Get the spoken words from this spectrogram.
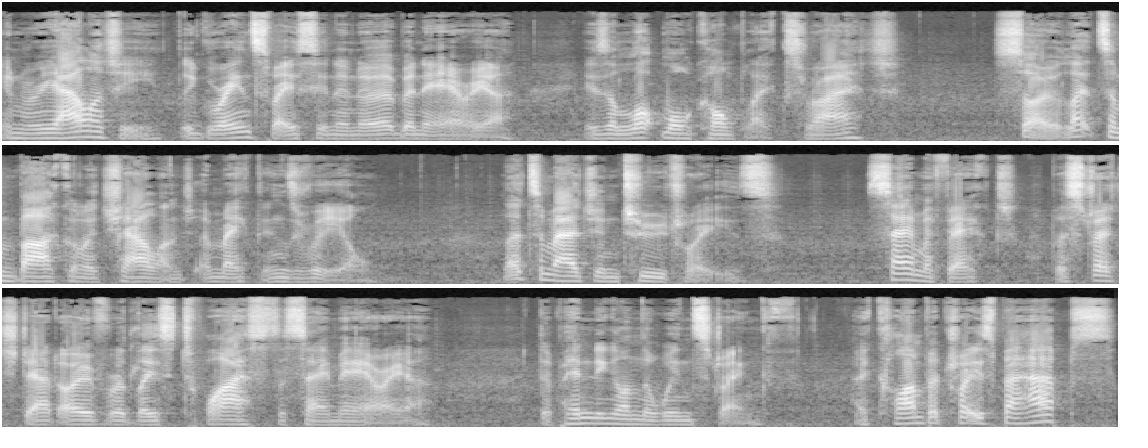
in reality, the green space in an urban area is a lot more complex, right? So let's embark on a challenge and make things real. Let's imagine two trees. Same effect, but stretched out over at least twice the same area, depending on the wind strength. A clump of trees, perhaps?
